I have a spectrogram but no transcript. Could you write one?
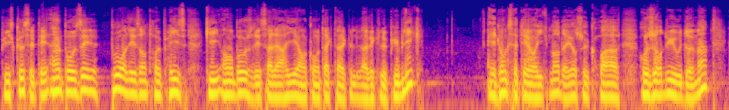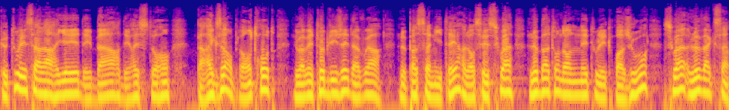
puisque c'était imposé pour les entreprises qui embauchent des salariés en contact avec le public. Et donc c'est théoriquement, d'ailleurs je crois aujourd'hui ou demain, que tous les salariés des bars, des restaurants, par exemple, entre autres, doivent être obligés d'avoir le pass sanitaire. Alors c'est soit le bâton dans le nez tous les trois jours, soit le vaccin.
